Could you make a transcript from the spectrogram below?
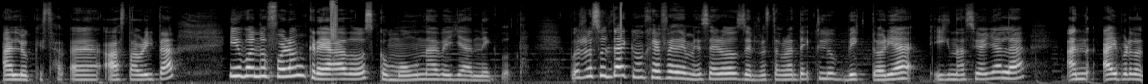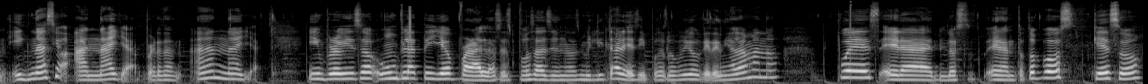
A lo que hasta ahorita. Y bueno, fueron creados como una bella anécdota. Pues resulta que un jefe de meseros del restaurante Club Victoria, Ignacio Ayala, ay, perdón, Ignacio Anaya, perdón, Anaya, improvisó un platillo para las esposas de unos militares y pues lo único que tenía a la mano, pues eran los eran totopos, queso,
